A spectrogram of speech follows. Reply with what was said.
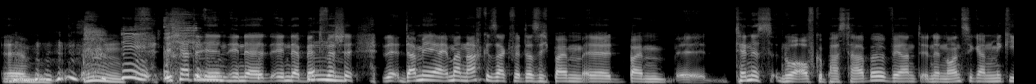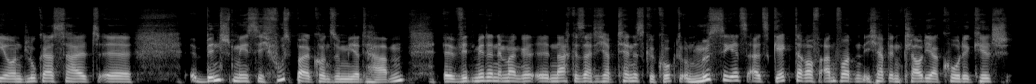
ähm, hm. ich hatte in, in, der, in der Bettwäsche, da mir ja immer nachgesagt wird, dass ich beim, äh, beim äh, Tennis nur aufgepasst habe, während in den 90ern Mickey und Lukas halt äh, binge-mäßig Fußball konsumiert haben, äh, wird mir dann immer äh, nachgesagt, ich habe Tennis geguckt und müsste jetzt als Gag darauf antworten, ich habe in Claudia Kode Kilsch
